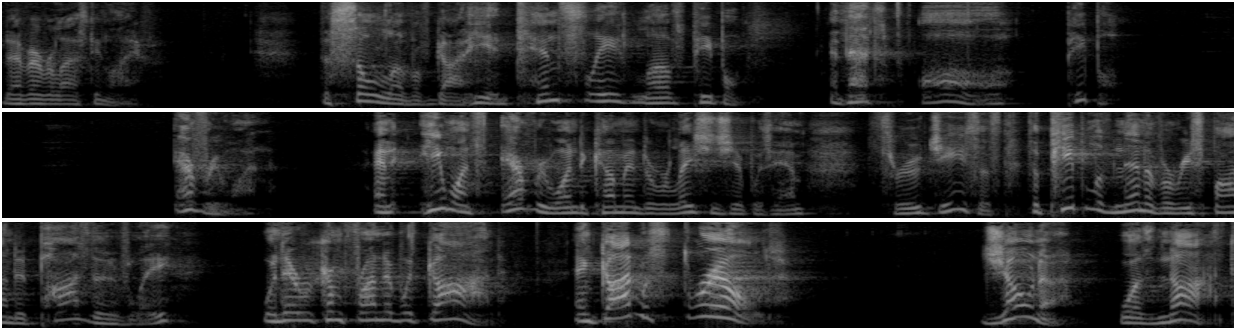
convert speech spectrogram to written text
but have everlasting life. The soul love of God. He intensely loves people. And that's all people. Everyone. And he wants everyone to come into relationship with him through Jesus. The people of Nineveh responded positively when they were confronted with God. And God was thrilled. Jonah was not.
